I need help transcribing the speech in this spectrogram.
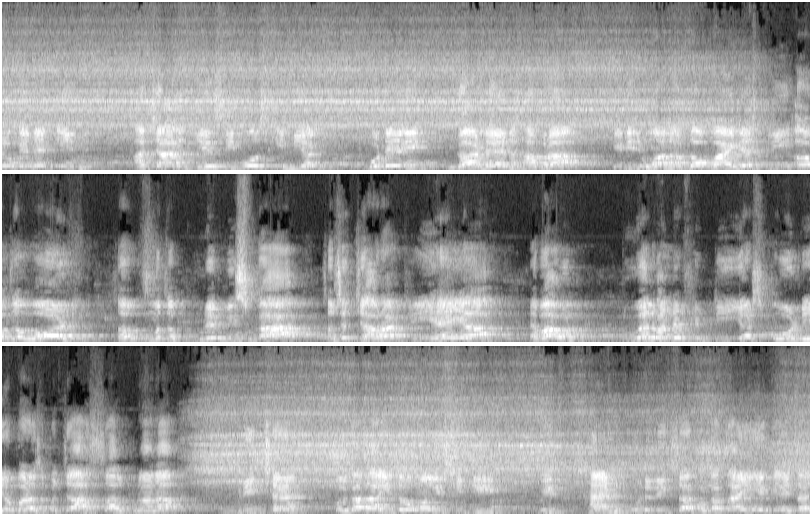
located in Acharya JC Bose Indian botanic garden Howrah it is one of the widest tree of the world सब मतलब पूरे विश्व का सबसे चौड़ा ट्री है यह अबाउट 1250 इयर्स ओल्ड या 1250 साल पुराना वृक्ष है। Kolkata is the only city with hand pulled rickshaw, Kolkata ही एक ऐसा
